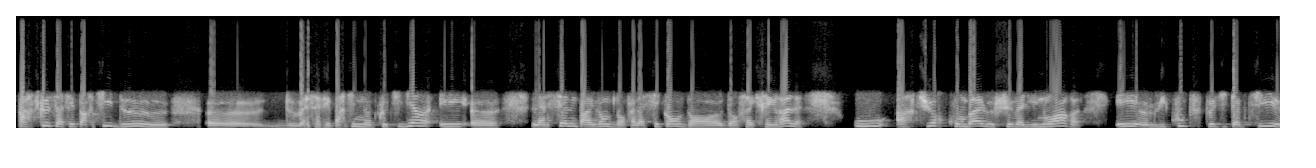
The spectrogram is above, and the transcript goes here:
parce que ça fait partie de, euh, bah, ça fait partie de notre quotidien et la scène par exemple enfin la séquence dans, dans Sacré Graal où Arthur combat le chevalier noir et lui coupe petit à petit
